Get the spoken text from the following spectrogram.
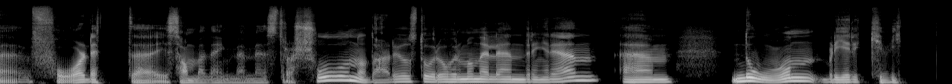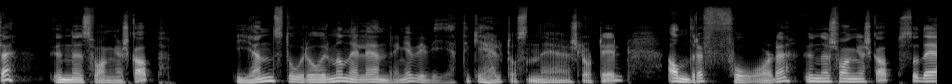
eh, får dette i sammenheng med menstruasjon, og da er det jo store hormonelle endringer igjen. Eh, noen blir kvitt det under svangerskap. Igjen store hormonelle endringer, vi vet ikke helt åssen det slår til. Andre får det under svangerskap, så det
